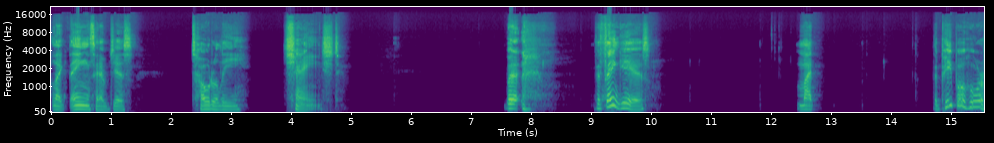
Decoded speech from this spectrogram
like, things have just totally changed. But the thing is, my the people who are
